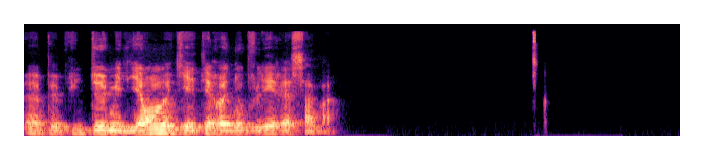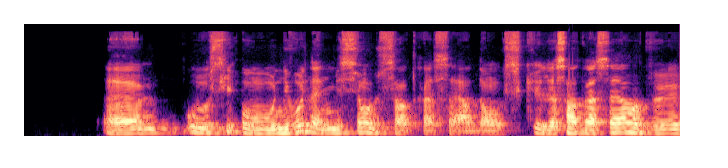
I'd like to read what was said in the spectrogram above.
un peu plus de 2 millions, qui a été renouvelé récemment. Euh, aussi, au niveau de la mission du Centre ACER, donc le Centre ACER veut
